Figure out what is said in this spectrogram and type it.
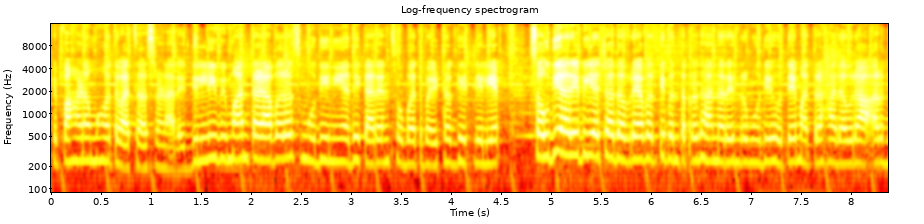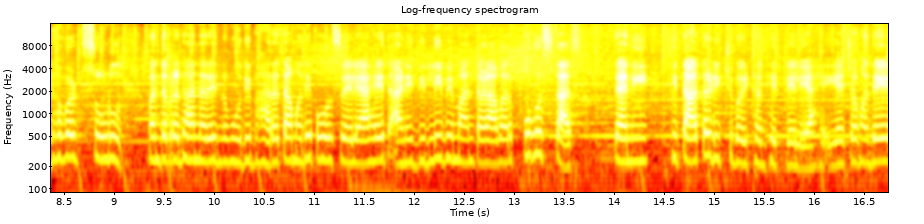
हे पाहणं महत्त्वाचं असणार आहे. दिल्ली विमानतळावरच मोदींनी अधिकाऱ्यांसोबत बैठक घेतलेली आहे. सौदी अरेबियाच्या दौऱ्यावरती पंतप्रधान नरेंद्र मोदी होते. मात्र हा दौरा अर्धवट सोडून पंतप्रधान नरेंद्र मोदी भारतामध्ये पोहोचलेले आहेत आणि दिल्ली विमानतळावर पोहोचताच त्यांनी ही तातडीची बैठक घेतलेली आहे. याच्यामध्ये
